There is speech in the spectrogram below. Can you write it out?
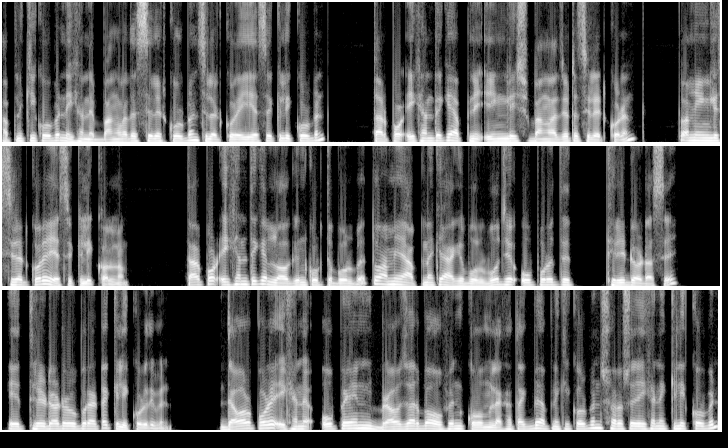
আপনি কি করবেন? এখানে বাংলাদেশ সিলেক্ট করবেন। সিলেক্ট করে ইএসএ ক্লিক করবেন। তারপর এখান থেকে আপনি ইংলিশ বাংলা যেটা সিলেক্ট করেন, তো আমি ইংলিশ সিলেক্ট করে এসে ক্লিক করলাম। তারপর এখান থেকে লগ করতে বলবে। তো আমি আপনাকে আগে বলব যে উপরে যে থ্রি ডট আছে। এই থ্রি ডটের উপরে একটা ক্লিক করে দিবেন। দেওয়ার পরে এখানে ওপেন ব্রাউজার বা ওপেন ক্রোম লেখা থাকবে। আপনি কি করবেন? সরাসরি এখানে ক্লিক করবেন।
